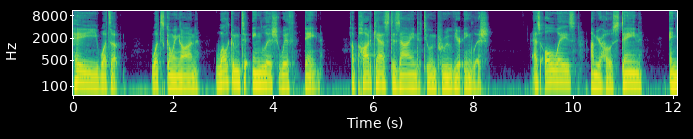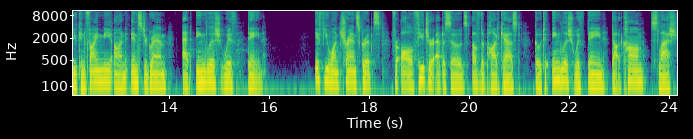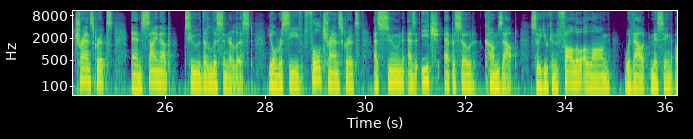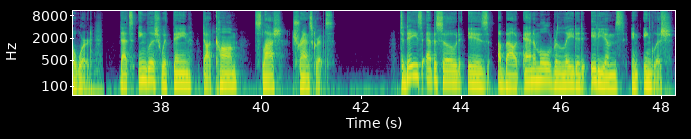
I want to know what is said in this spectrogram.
Hey, what's up? What's going on? Welcome to English with Dane, a podcast designed to improve your English. As always, I'm your host, Dane, and you can find me on Instagram at English with Dane. If you want transcripts for all future episodes of the podcast, go to englishwithdane.com slash transcripts and sign up to the listener list. You'll receive full transcripts as soon as each episode comes out, so you can follow along without missing a word. That's englishwithdane.com slash transcripts. Today's episode is about animal related idioms in English.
